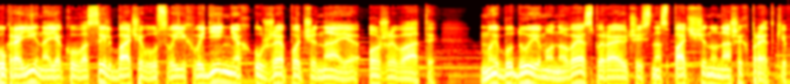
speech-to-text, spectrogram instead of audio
Україна, яку Василь бачив у своїх видіннях, уже починає оживати. Ми будуємо нове, спираючись на спадщину наших предків.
